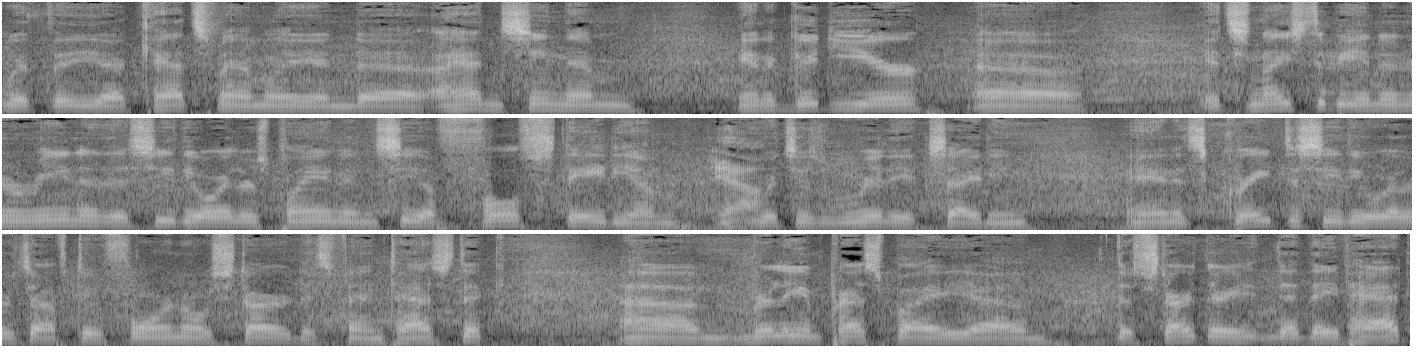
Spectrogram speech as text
with the uh, Katz family, and uh, I hadn't seen them in a good year. Uh, it's nice to be in an arena to see the Oilers playing and see a full stadium, Yeah. which is really exciting. And it's great to see the Oilers off to a 4 0 start. It's fantastic. Um, really impressed by um, the start they, that they've had.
